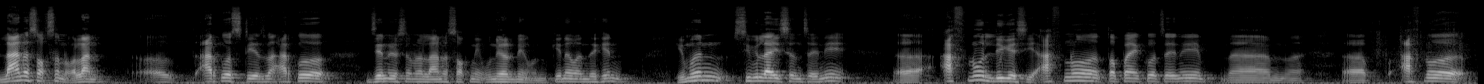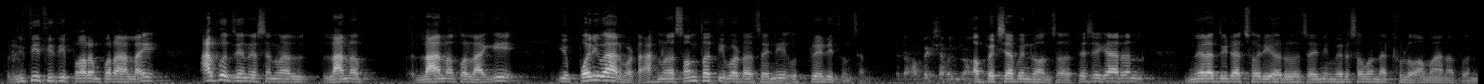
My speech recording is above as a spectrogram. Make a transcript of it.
लान सक्छन् होलान्। अर्को स्टेजमा अर्को जेनेरेसनमा लान सक्ने उनीहरू नै हुन्। किनभनेदेखि ह्युमन सिभिलाइजेसन चाहिँ नि आफ्नो लिगेसी आफ्नो तपाईँको चाहिँ नि आफ्नो रीतिथिति परम्परालाई अर्को जेनेरेसनमा लान लानको लागि यो परिवारबाट आफ्नो सन्ततिबाट चाहिँ नि उत्प्रेरित हुन्छन्। अपेक्षा पनि रहन्छ। त्यसै कारण मेरा दुईवटा छोरीहरू चाहिँ नि मेरो सबभन्दा ठुलो अमानत हुन्।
